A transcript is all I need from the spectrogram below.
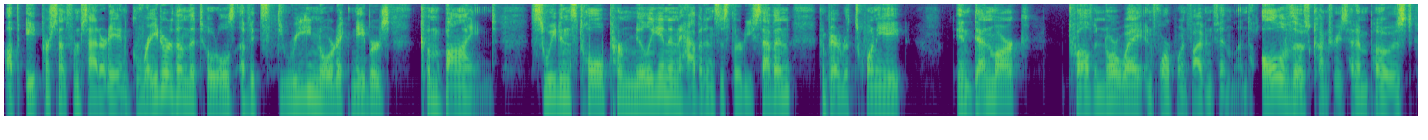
up 8% from Saturday, and greater than the totals of its three Nordic neighbors combined. Sweden's toll per million inhabitants is 37, compared with 28 in Denmark, 12 in Norway, and 4.5 in Finland. All of those countries had imposed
